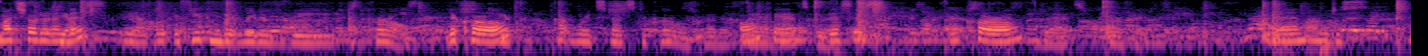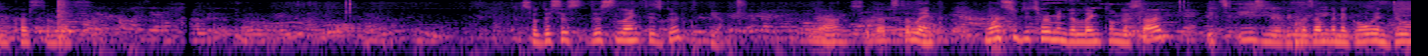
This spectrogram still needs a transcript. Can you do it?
Much shorter than Yeah. this. Yeah, well, if you can get rid of the curl, The curl. your cut where it starts to curl is better. Yeah, Okay, that's good. this is the curl. That's perfect. Then I'm just in customize. So this is this length is good. Yeah. Yeah, so that's the length. Once you determine the length on the side, it's easier because I'm gonna go and do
